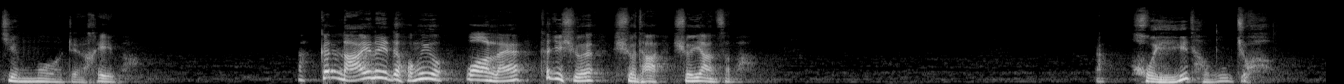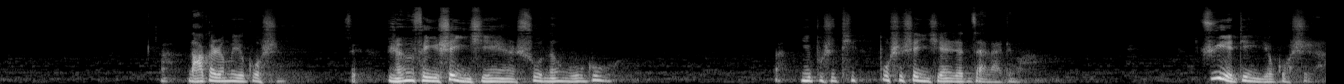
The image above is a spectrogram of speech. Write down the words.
近墨者黑吧。啊跟哪一类的朋友往来，他就学学他学样子嘛。回头就好。啊，哪个人没有过失？所以人非圣贤，孰能无过？啊，你不是听不是圣贤人再来的吗？决定有过失啊。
